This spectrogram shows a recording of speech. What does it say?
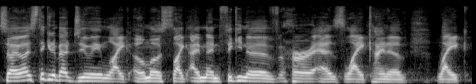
So I was thinking about doing like almost like I'm, I'm thinking of her as like kind of like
